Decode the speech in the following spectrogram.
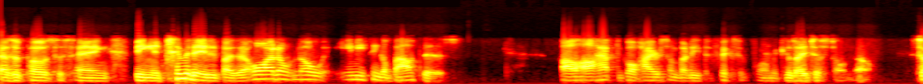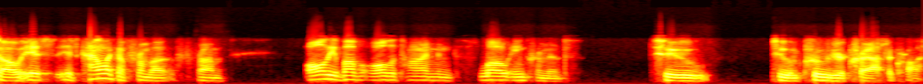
As opposed to saying being intimidated by that oh i don't know anything about this. I'll, I'll have to go hire somebody to fix it for me because i just don't know. So it's it's kind of like a from a from all the above all the time in slow increments to to improve your craft across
